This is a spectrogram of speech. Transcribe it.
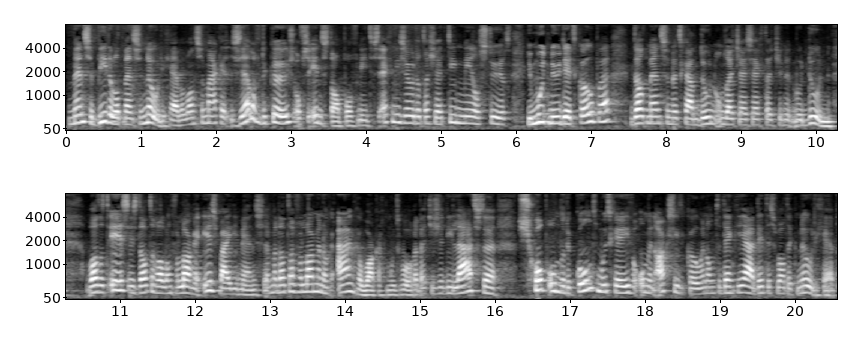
mensen bieden wat mensen nodig hebben. Want ze maken zelf de keus of ze instappen of niet. Het is echt niet zo dat als jij tien mails stuurt, je moet nu dit kopen, dat mensen het gaan doen omdat jij zegt dat je het moet doen. Wat het is, is dat er al een verlangen is bij die mensen, maar dat dat verlangen nog aangewakkerd moet worden. Dat je ze die laatste schop onder de kont moet geven om in actie te komen en om te denken, ja, dit is wat ik nodig heb.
